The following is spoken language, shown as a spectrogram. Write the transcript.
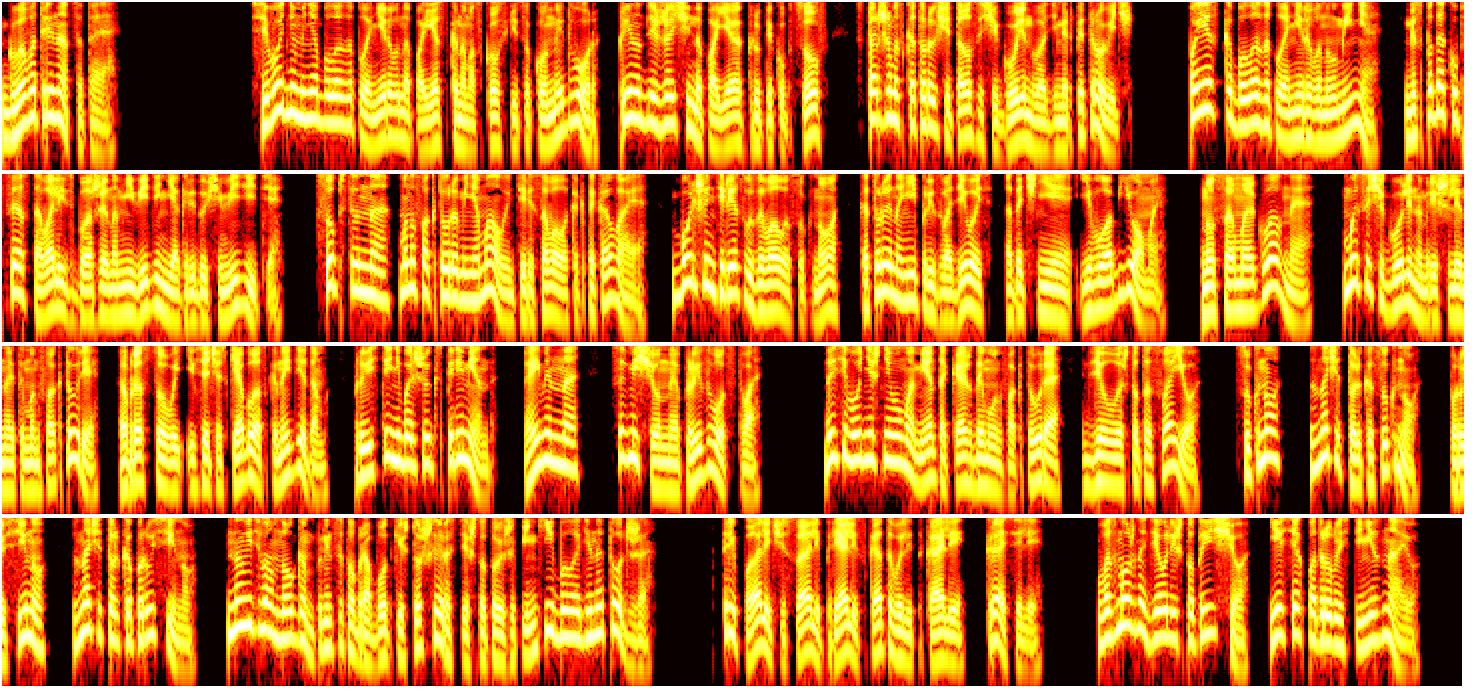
Глава 13. Сегодня у меня была запланирована поездка на московский суконный двор, принадлежащий на паях группе купцов, старшим из которых считался Щеголин Владимир Петрович. Поездка была запланирована у меня. Господа купцы оставались в блаженном неведении о грядущем визите. Собственно, мануфактура меня мало интересовала как таковая. Больше интерес вызывало сукно, которое на ней производилось, а точнее его объемы. Но самое главное, мы со Щеголиным решили на этой мануфактуре, образцовой и всячески обласканной дедом, провести небольшой эксперимент, а именно совмещенное производство. До сегодняшнего момента каждая мануфактура делала что-то свое. Сукно — значит только сукно, парусину — значит только парусину. Но ведь во многом принцип обработки что шерсти, что той же пеньки был один и тот же. Трепали, чесали, пряли, скатывали, ткали, красили. Возможно, делали что-то еще, я всех подробностей не знаю.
